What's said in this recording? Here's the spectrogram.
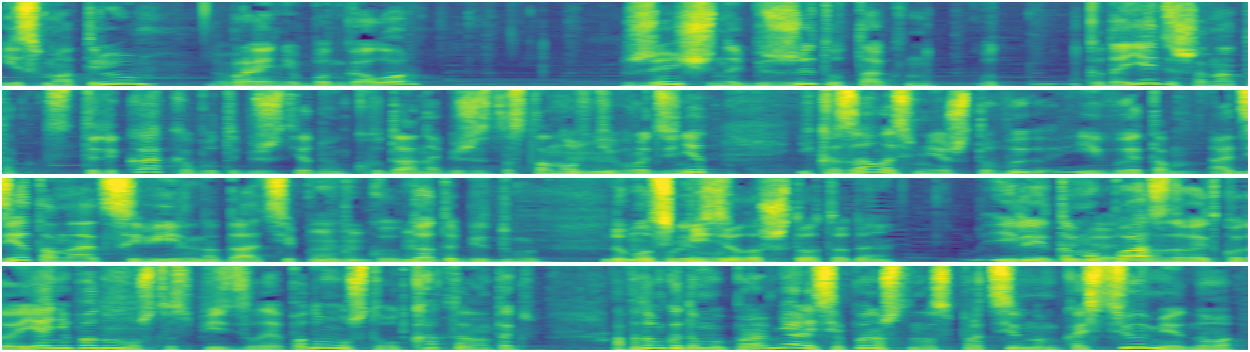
и смотрю в районе Бангалор. Женщина бежит вот так, ну, вот когда едешь, она так издалека, как будто бежит. Я думаю, куда она бежит? Остановки Мгм. вроде нет. И казалось мне, что вы и в этом одета она цивильно, да, типа вот Мгм, куда-то бе- думаю, Думал, ну, блин, спиздила что-то, да? или там опаздывает куда. Я не подумал, что спиздила. Я подумал, что вот как-то она так... А потом, когда мы поравнялись, я понял, что она в спортивном костюме, но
